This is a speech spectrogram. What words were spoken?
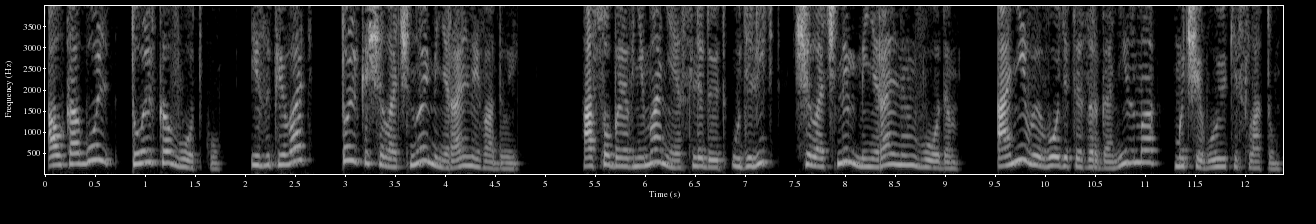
алкоголь только водку и запивать только щелочной минеральной водой. Особое внимание следует уделить щелочным минеральным водам. Они выводят из организма мочевую кислоту.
